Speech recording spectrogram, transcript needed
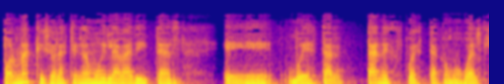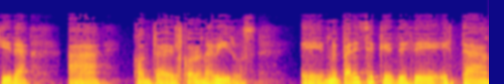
por más que yo las tenga muy lavaditas, voy a estar tan expuesta como cualquiera a contra el coronavirus. Eh, me parece que desde esta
